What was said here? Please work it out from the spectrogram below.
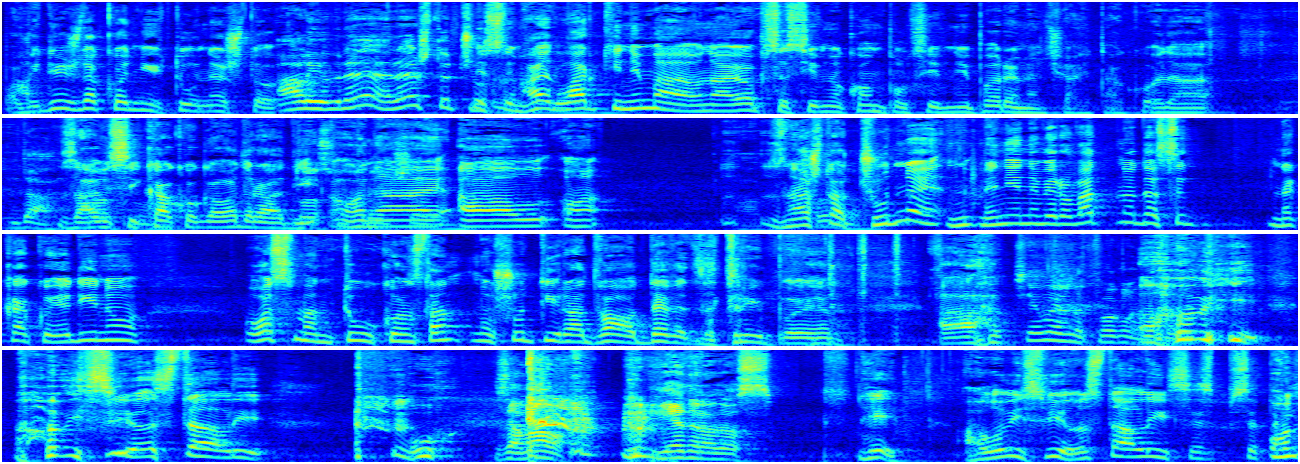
Pa vidiš da kod njih tu nešto... Ali ne, nešto je čudno. Mislim, hajde, Larkin ima onaj obsesivno-kompulsivni poremećaj, tako da da, zavisi smo- kako ga odradi. Onaj, al, on, znaš šta, čudno je, meni je nevjerovatno da se nekako jedino Osman tu konstantno šutira 2 od 9 za 3 poena. A Čemo da pogledam? ovi, ovi svi ostali, Uh, za malo. Jedan od osam. hej, ali ovi svi ostali, Se- se on,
